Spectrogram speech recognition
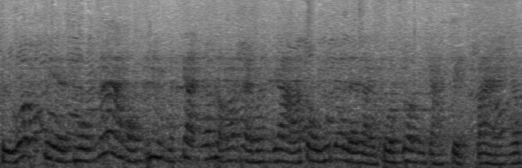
ถือว่าเปลี่ยนโฉมหน้าของทีมเหมือนกันครับสำหรับชัยบัญญาตัวผู้เล่นหลาย ๆ คนก็มีการเปลี่ยนแปลงครับ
